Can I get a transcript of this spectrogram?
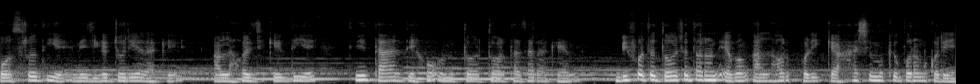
বস্ত্র দিয়ে নিজেকে জড়িয়ে রাখে। আল্লাহর জিকির দিয়ে তিনি তার দেহ অন্তর তরতাজা রাখেন। বিপদে ধৈর্য ধারণ এবং আল্লাহর পরীক্ষা হাসি মুখে বরণ করে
